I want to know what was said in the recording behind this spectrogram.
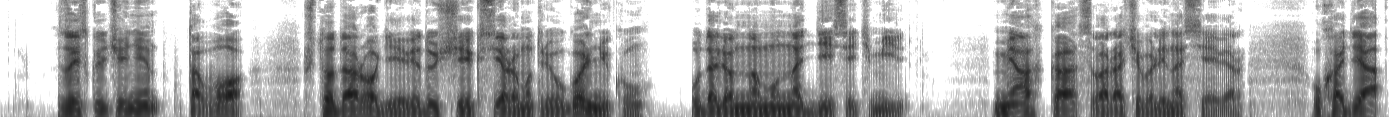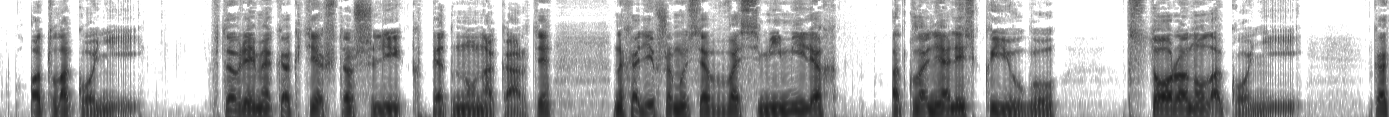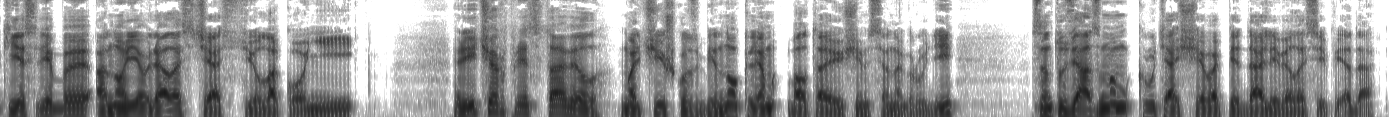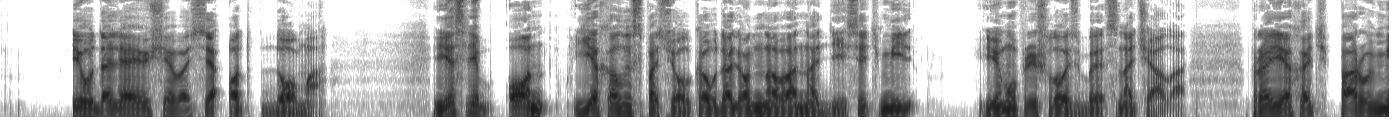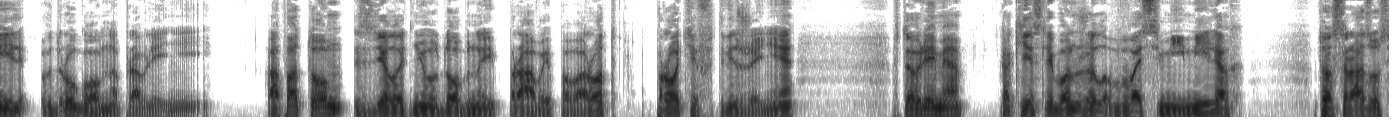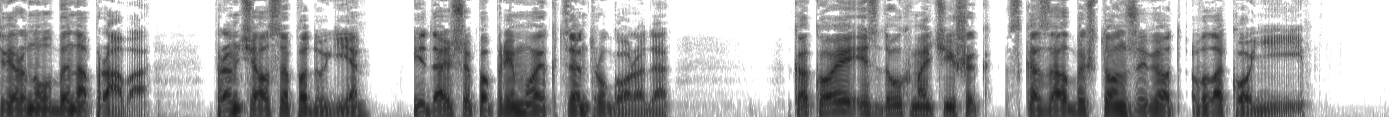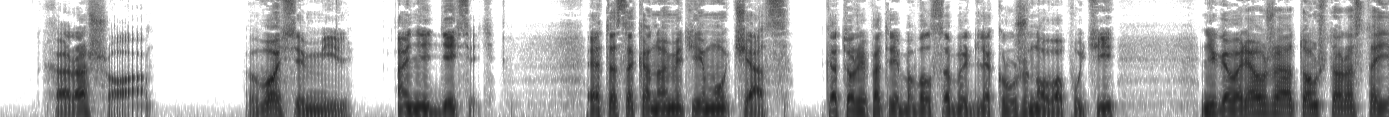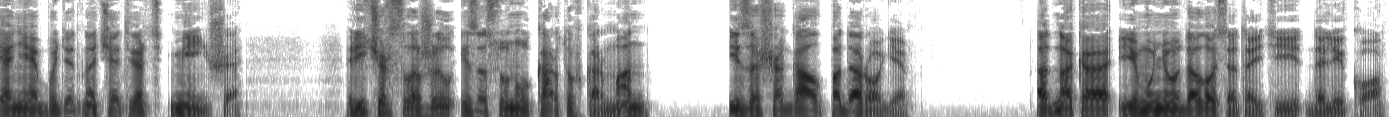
за исключением того, что дороги, ведущие к серому треугольнику, удаленному на 10 миль, мягко сворачивали на север, уходя от Лаконии, в то время как те, что шли к пятну на карте, находившемуся в восьми милях, отклонялись к югу, в сторону Лаконии, как если бы оно являлось частью Лаконии. Ричард представил мальчишку с биноклем, болтающимся на груди, с энтузиазмом крутящего педали велосипеда, и удаляющегося от дома. Если б он ехал из поселка, удаленного на 10 миль, ему пришлось бы сначала проехать пару миль в другом направлении, а потом сделать неудобный правый поворот против движения, в то время как если бы он жил в восьми милях, то сразу свернул бы направо, промчался по дуге и дальше по прямой к центру города. Какой из двух мальчишек сказал бы, что он живет в Лаконии? Хорошо. Восемь миль, а не десять. Это сэкономит ему час, который потребовался бы для кружного пути, не говоря уже о том, что расстояние будет на четверть меньше. Ричард сложил и засунул карту в карман и зашагал по дороге. Однако ему не удалось отойти далеко.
